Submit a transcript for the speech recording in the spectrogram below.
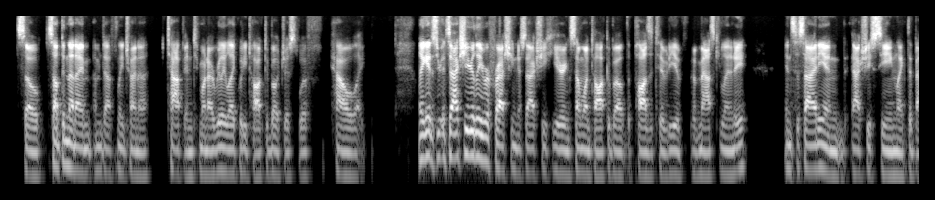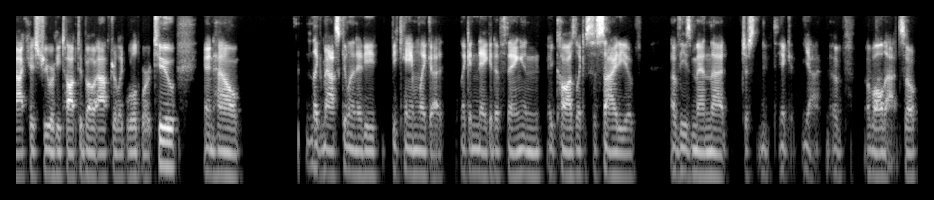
so something that i'm i'm definitely trying to tap into and i really like what he talked about just with how like like it's it's actually really refreshing just actually hearing someone talk about the positivity of, of masculinity in society and actually seeing like the back history where he talked about after like world war ii and how like masculinity became like a like a negative thing and it caused like a society of of these men that just yeah of of all that. So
